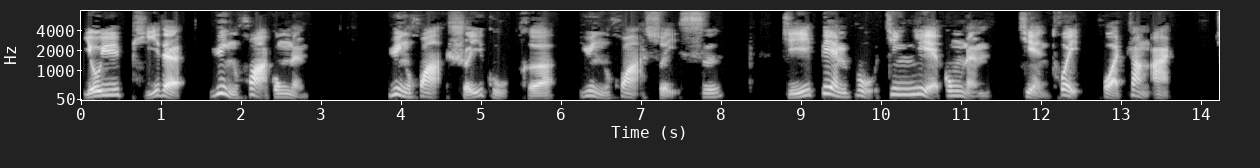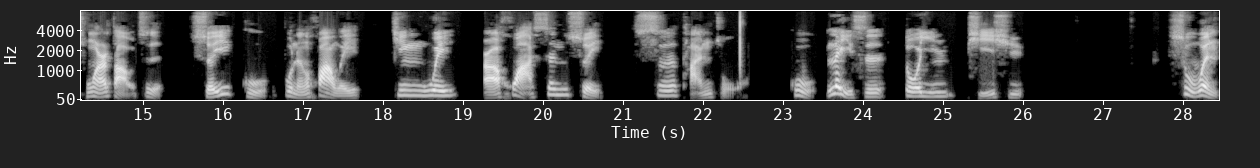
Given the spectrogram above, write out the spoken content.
由于脾的运化功能。运化水谷和运化水湿，及遍布津液功能减退或障碍，从而导致水谷不能化为精微而化生水湿痰浊，故内湿多因脾虚。《素问·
